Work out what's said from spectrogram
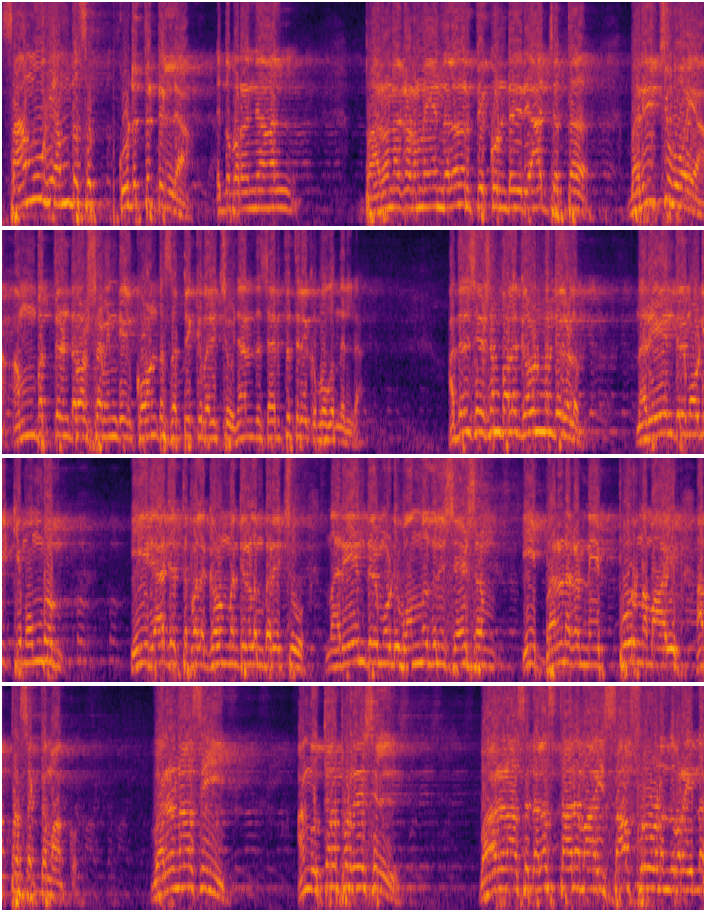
സാമൂഹ്യ അന്തസ് കൊടുത്തിട്ടില്ല എന്ന് പറഞ്ഞാൽ ഭരണഘടനയെ നിലനിർത്തിക്കൊണ്ട് രാജ്യത്ത് ഭരിച്ചുപോയ അമ്പത്തിരണ്ട് വർഷം ഇന്ത്യയിൽ കോൺഗ്രസ് ഒറ്റയ്ക്ക് ഭരിച്ചു. ഞാനിത് ചരിത്രത്തിലേക്ക് പോകുന്നില്ല. അതിനുശേഷം പല ഗവൺമെന്റുകളും നരേന്ദ്രമോദിക്ക് മുമ്പും ഈ രാജ്യത്ത് പല ഗവൺമെന്റുകളും ഭരിച്ചു. നരേന്ദ്രമോദി വന്നതിന് ശേഷം ഈ ഭരണഘടനയെ പൂർണമായും അപ്രസക്തമാക്കും. വാരണാസി അങ്ങ് ഉത്തർപ്രദേശിൽ വാരണാസി തലസ്ഥാനമായി സാഫ്രോൺ എന്ന് പറയുന്ന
